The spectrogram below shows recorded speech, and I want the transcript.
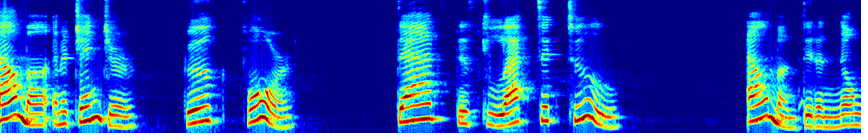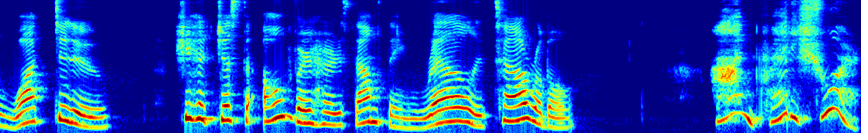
Elma and Ginger, Book 4. Dad's dyslexic too. Elma didn't know what to do. She had just overheard something really terrible. I'm pretty sure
